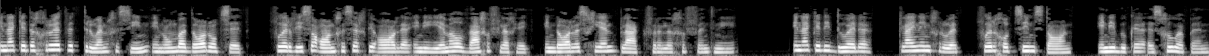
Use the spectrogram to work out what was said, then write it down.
En ek het een groot wit troon gezien en om wat daarop zit, voor wie sy aangezicht die aarde en die hemel weggevlug het, en daar is geen plek vir hulle gevind nie. En ek het die dode, klein en groot, voor God zien staan, en die boeken is geopen,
